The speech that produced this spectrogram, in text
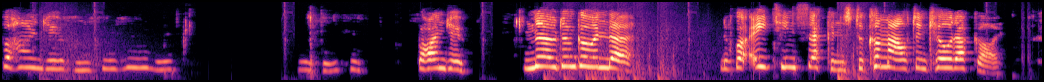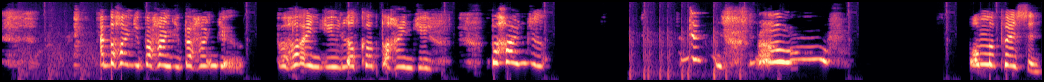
behind you. behind you. No, don't go in there. You've got 18 seconds to come out and kill that guy. And behind you, behind you, behind you. Behind you, look up behind you. Behind you. No. One more person.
